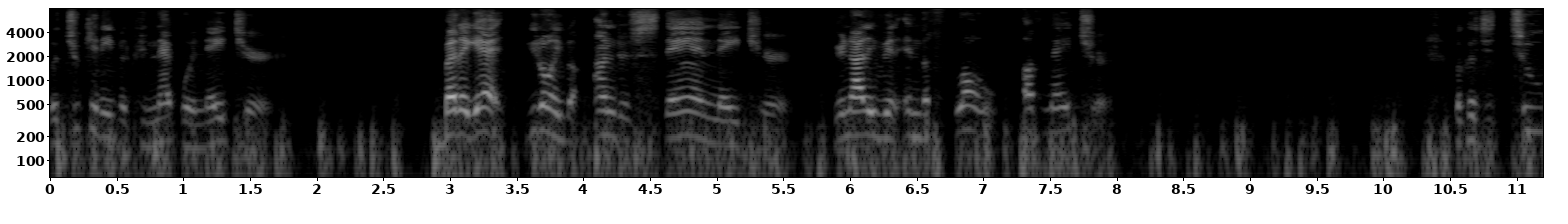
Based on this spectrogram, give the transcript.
but you can't even connect with nature. But again, you don't even understand nature. You're not even in the flow of nature. Because you're too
